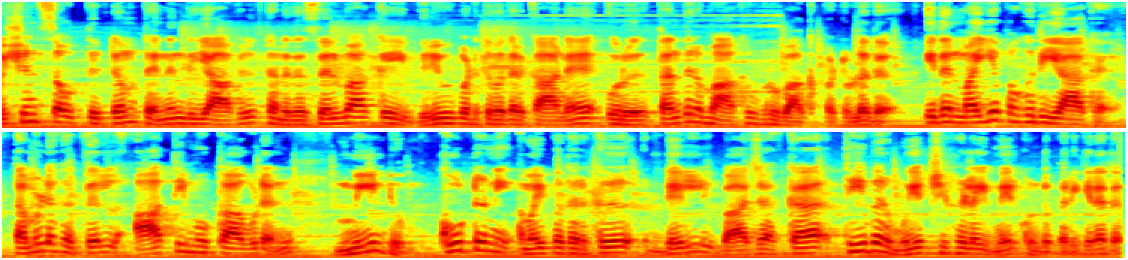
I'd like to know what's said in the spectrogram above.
விஷன் சவுத் திட்டம் தென்னிந்தியாவில் தனது செல்வாக்கை விரிவுபடுத்துவதற்கான ஒரு தந்திரமாக உருவாக்கப்பட்டுள்ளது. இதன் மைய பகுதியாக தமிழகத்தில் அதிமுகவுடன் மீண்டும் கூட்டணி அமைப்பதற்கு டெல்லி பாஜக தீவிர முயற்சிகளை மேற்கொண்டு வருகிறது.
